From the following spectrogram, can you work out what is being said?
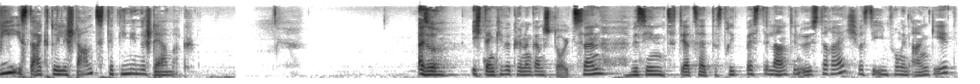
Wie ist der aktuelle Stand der Dinge in der Steiermark? Also ich denke, wir können ganz stolz sein. Wir sind derzeit das drittbeste Land in Österreich, was die Impfungen angeht.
